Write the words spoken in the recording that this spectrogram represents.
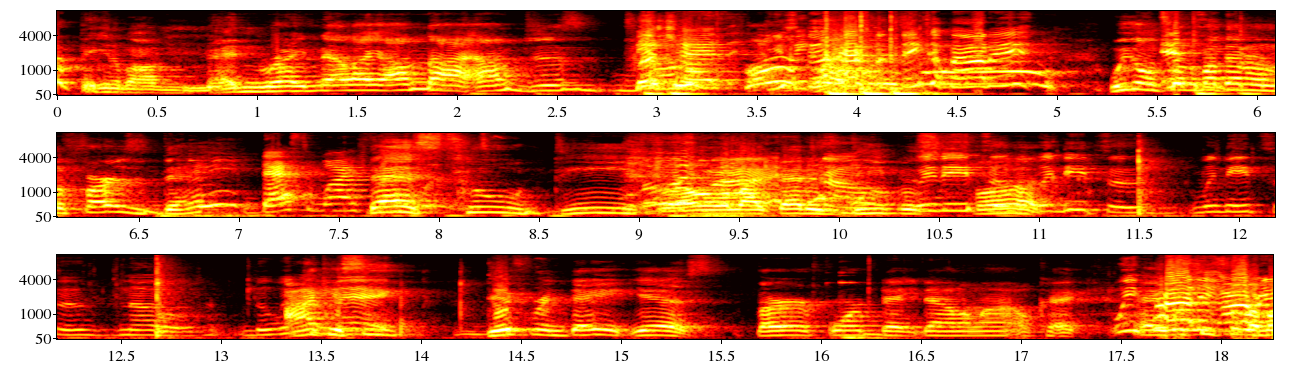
not thinking about men right now. Like, I'm not. I'm just. But you, Because- you you still have to think about it. We gonna talk It's- about that on the first date? That's why. That's too deep, No, bro. not. Like that is No, deep as we need fuck. to. We need to. We need to know. Do we I can see different date, yes. Third, fourth date down the line, okay. We Hey, probably already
